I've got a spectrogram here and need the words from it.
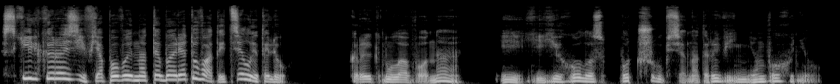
Скільки разів я повинна тебе рятувати, цілителю? крикнула вона, і її голос почувся над ревінням вогню.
